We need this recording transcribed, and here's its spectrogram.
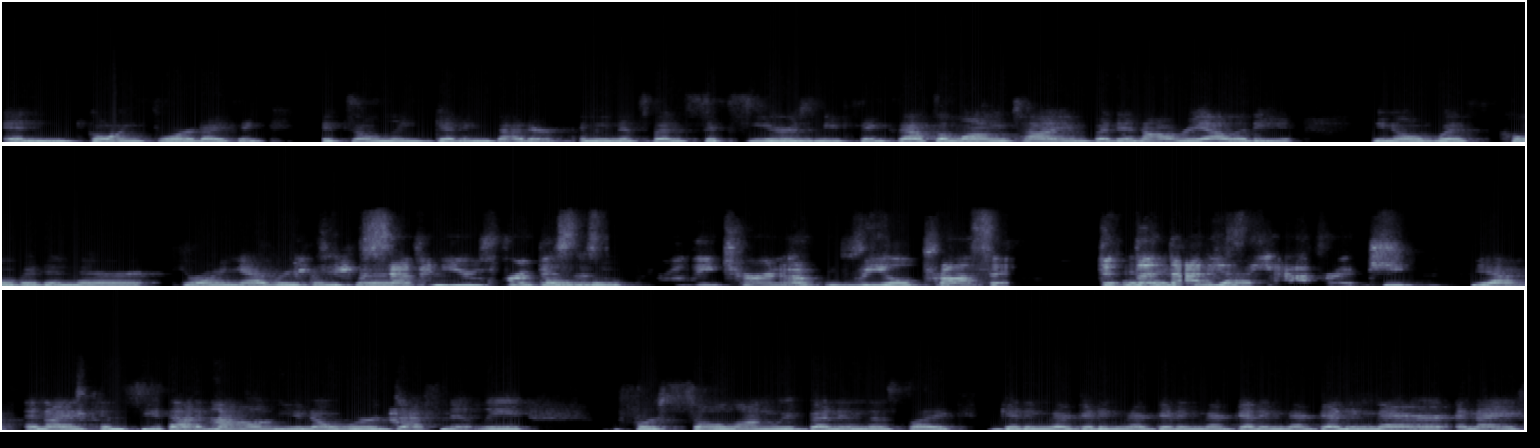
and going forward, I think it's only getting better. I mean, it's been six years and you think that's a long time, but in all reality, you know, with COVID in there throwing everything. It takes seven years for a business to really turn a real profit. But that is that. the average. Yeah. And I can see that now. You know, we're definitely for so long we've been in this like getting there, getting there, getting there, getting there, getting there, and I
